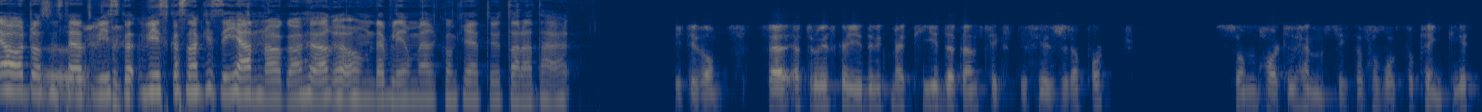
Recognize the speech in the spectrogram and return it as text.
Ja, og da syns jeg at vi skal, vi skal snakkes igjen og høre om det blir mer konkret ut av dette her. Ikke sant. Så jeg, jeg tror vi skal gi det litt mer tid. Dette er en 60-siders rapport som har til hensikt å få folk til å tenke litt.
